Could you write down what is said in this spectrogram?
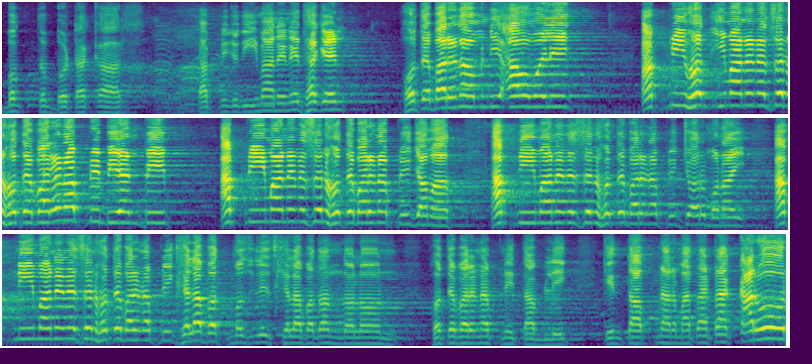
বক্তব্যটা কার? আপনি যদি ইমান এনে থাকেন, হতে পারেন আপনি আওয়ামী লীগ। আপনি ইমান এনেছেন, হতে পারেন আপনি বিএনপি। আপনি ইমান এনেছেন, হতে পারেন আপনি জামাত। আপনি ইমান এনেছেন, হতে পারেন আপনি চরমনাই। আপনি ইমান এনেছেন, হতে পারেন আপনি খেলাফত মজলিস, খেলাফত আন্দোলন, হতে পারেন আপনি তাবলিগ। কিন্তু আপনার মাথাটা কারোর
